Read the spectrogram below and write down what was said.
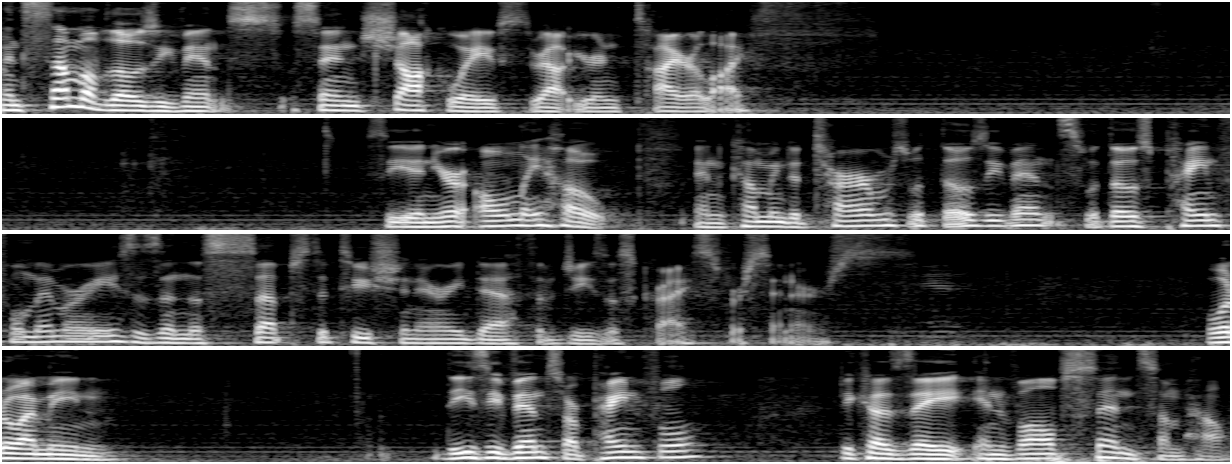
And some of those events send shockwaves throughout your entire life. See, and your only hope and coming to terms with those events, with those painful memories, is in the substitutionary death of Jesus Christ for sinners. What do I mean? These events are painful because they involve sin somehow.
